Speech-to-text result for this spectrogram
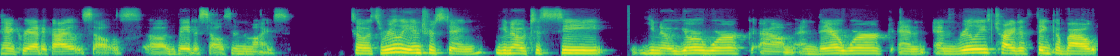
pancreatic islet cells, uh, the beta cells in the mice. So it's really interesting, you know, to see you know your work um, and their work and and really try to think about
